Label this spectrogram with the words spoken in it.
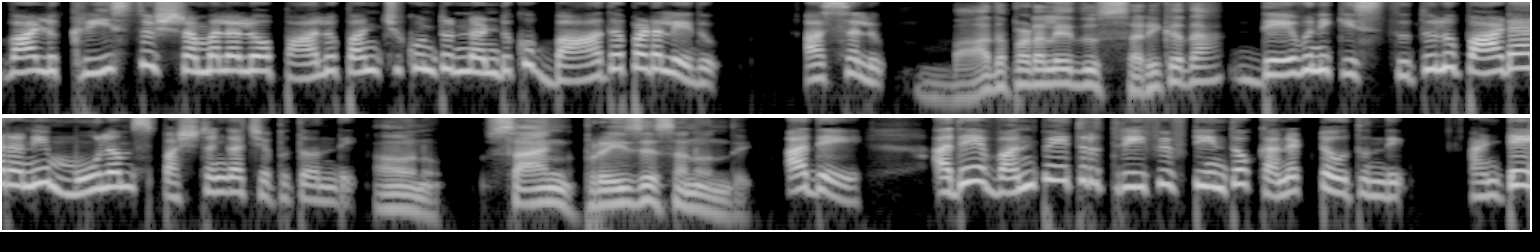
వాళ్ళు క్రీస్తు శ్రమలలో పాలు పంచుకుంటున్నందుకు బాధపడలేదు. అసలు బాధపడలేదు సరికదా? దేవునికి స్థుతులు పాడారని మూలం స్పష్టంగా చెబుతోంది. అవును సాంగ్ ప్రైజెస్ అనుంది. అదే అదే వన్ పేతురు త్రీ ఫిఫ్టీన్తో కనెక్ట్ అవుతుంది. అంటే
